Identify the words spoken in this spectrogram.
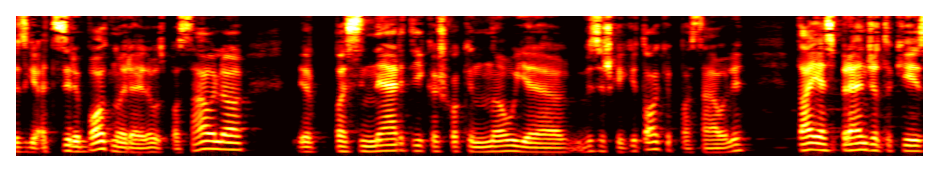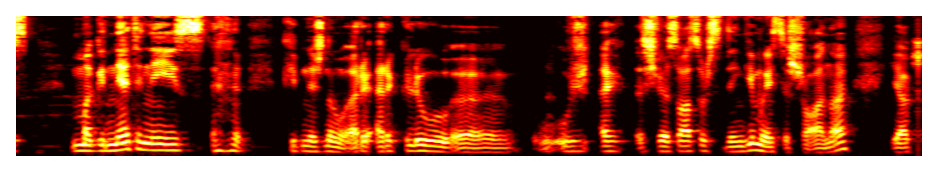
visgi atsiriboti nuo realiaus pasaulio ir pasinerti į kažkokį naują, visiškai kitokį pasaulį. Ta jie sprendžia tokiais magnetiniais, kaip nežinau, ar, arklių uh, už, uh, šviesos užsidengimais iš šono, jog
